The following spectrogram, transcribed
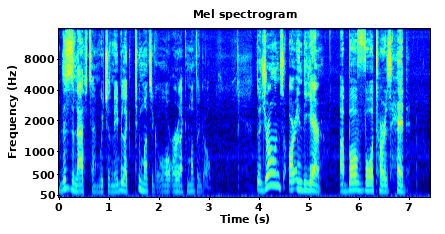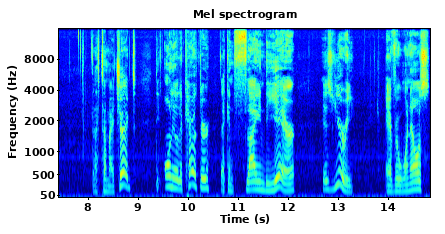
this is the last time, which is maybe like two months ago or, or like a month ago. The drones are in the air above Voltar's head. Last time I checked, the only other character that can fly in the air is Yuri. Everyone else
